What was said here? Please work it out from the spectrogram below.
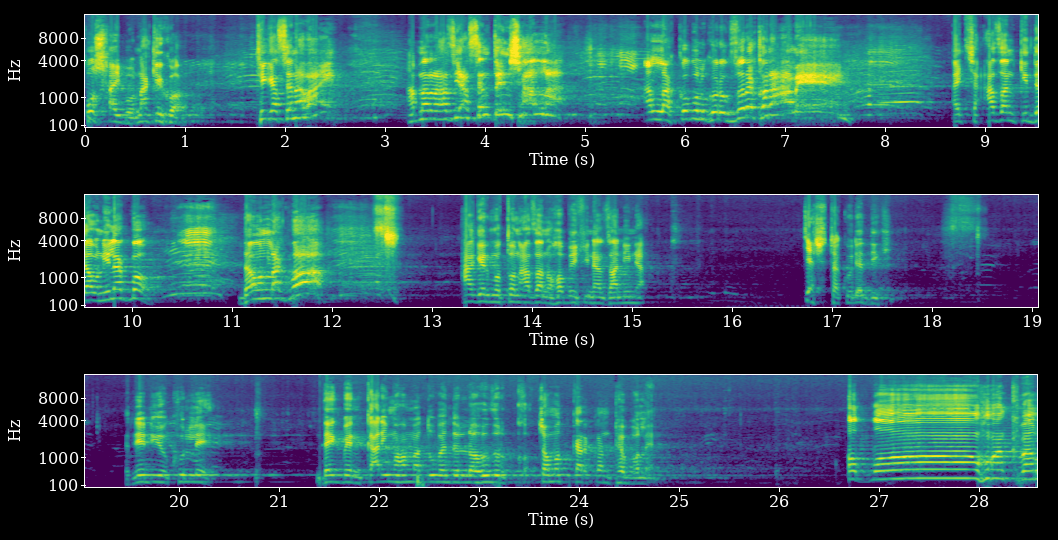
পোষাইবো, নাকি কর? ঠিক আছে না ভাই? আপনারা রাজি আছেন তো ইনশাআল্লাহ? আল্লাহ কবুল করুক, জোরে করে আমিন। আচ্ছা আজান কি দেওনি লাগবো? দেওন লাগবো? আগের মতন আজান হবে কিনা জানি না। চেষ্টা করে দেখি। রেডিও খুললে দেখবেন কারি মোহাম্মদ উবায়দুল্লাহ হুজুর চমৎকার কণ্ঠে বলেন, আল্লাহু আকবার,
